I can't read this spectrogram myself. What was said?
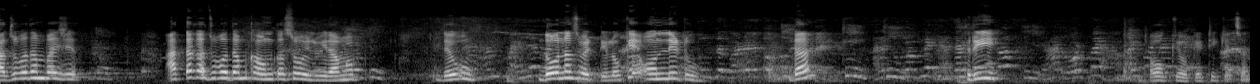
काजू बदाम पाहिजेत. आत्ता काजू बदाम खाऊन कसं होईल विरा मग? देऊ? दोनच भेटतील okay? Only two done three okay okay ठीक आहे चल.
